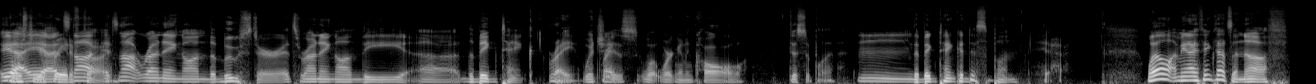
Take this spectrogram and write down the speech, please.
Yeah, most of your yeah. It's not. time. It's not running on the booster. It's running on the uh, the big tank. right, which Right. is what we're gonna call discipline. Mm, the big tank of discipline. Yeah, Well, I mean, I think that's enough.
